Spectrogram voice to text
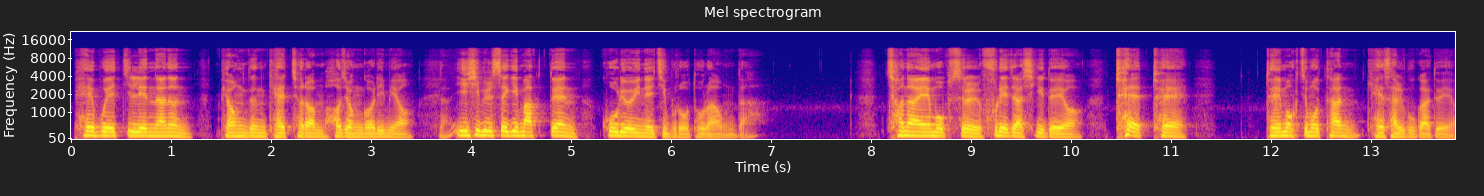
폐부에 찔린 나는 병든 개처럼 허정거리며 21세기 막된 고려인의 집으로 돌아온다. 천하의 몹쓸 후레자식이 되어 퇴퇴 되먹지 못한 개살구가 되어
